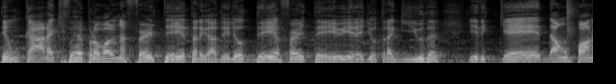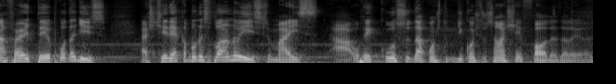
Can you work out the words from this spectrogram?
ter um cara que foi reprovado na Fairtail, tá ligado? Ele odeia Fairtail e ele é de outra guilda e ele quer dar um pau na Fairtail por conta disso. Acho que ele acabou não explorando isso, mas ah, o recurso da constru- de construção eu achei foda, tá ligado?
